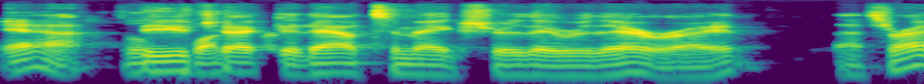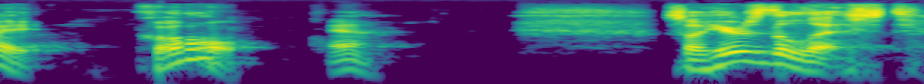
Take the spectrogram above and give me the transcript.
Yeah. So you checked it out to make sure they were there, right? That's right. Cool. Yeah. So here's the list.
